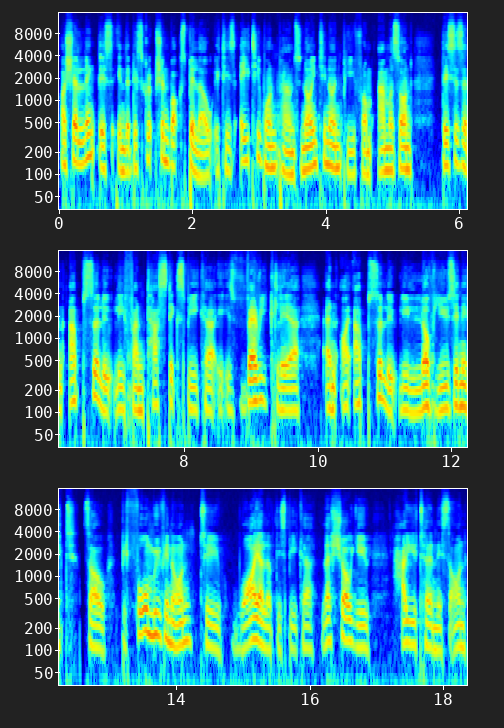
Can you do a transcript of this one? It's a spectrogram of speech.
I shall link this in the description box below. It is £81.99p from Amazon. This is an absolutely fantastic speaker. It is very clear and I absolutely love using it. So before moving on to why I love this speaker, let's show you how you turn this on.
